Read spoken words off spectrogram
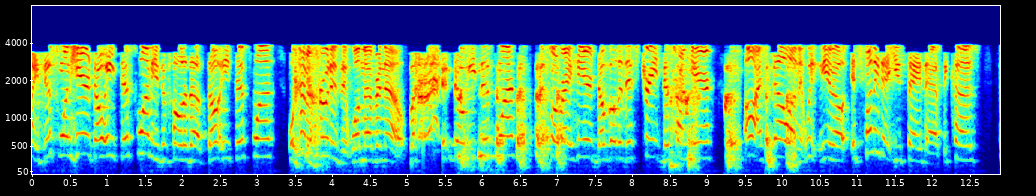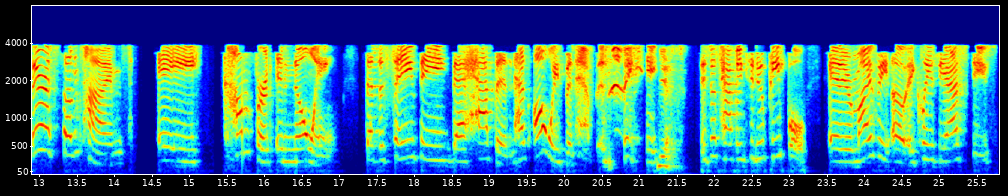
like this one here, don't eat this one. You just hold it up. Don't eat this one. What kind of fruit is it? We'll never know. But don't eat this one. This one right here. Don't go to this tree. This one here. Oh, I fell on it. We, you know, it's funny that you say that because there is sometimes a comfort in knowing that the same thing that happened has always been happening. yes. It's just happening to new people. And it reminds me of Ecclesiastes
